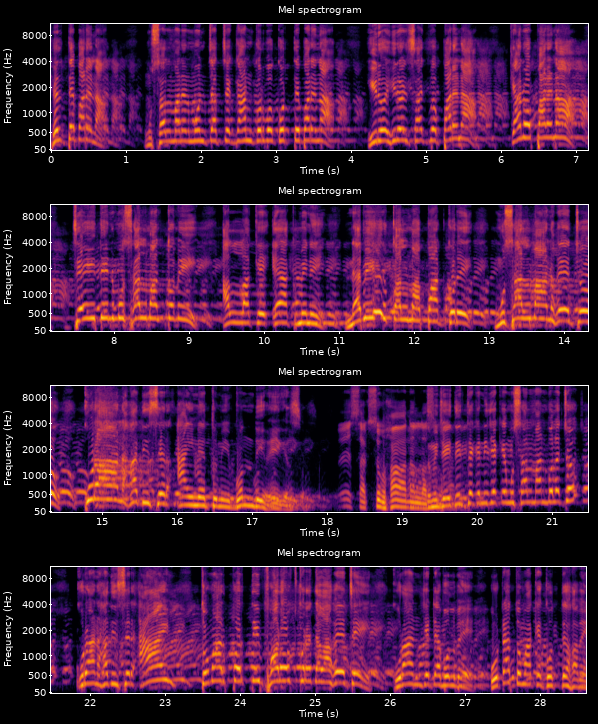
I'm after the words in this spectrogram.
খেলতে পারে না। মুসলমানের মন চাচ্ছে, গান করব, করতে পারে না। হিরো, হিরোইন সাজবো, পারে না। কেন পারে না? যেই দিন মুসলমান তুমি আল্লাহকে এক মেনে নবীর কলমা পাঠ করে মুসলমান হয়েছো, কোরআন, হাদিসের আইনে তুমি বন্দী হয়ে গেছো। তুমি যেই দিন থেকে নিজেকে মুসলমান বলেছ কোরআন হাদিসের আইন তোমার প্রতি ফরজ করে দেওয়া হয়েছে। কোরআন যেটা বলবে ওটা তোমাকে করতে হবে।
